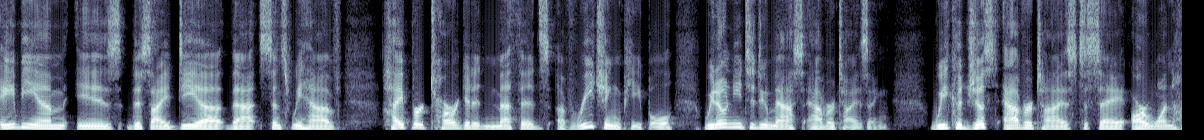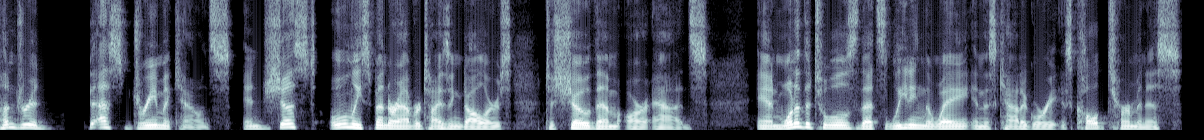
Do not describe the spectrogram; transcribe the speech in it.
ABM is this idea that since we have hyper targeted methods of reaching people, we don't need to do mass advertising we could just advertise to say our 100 best dream accounts and just only spend our advertising dollars to show them our ads. And one of the tools that's leading the way in this category is called Terminus.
